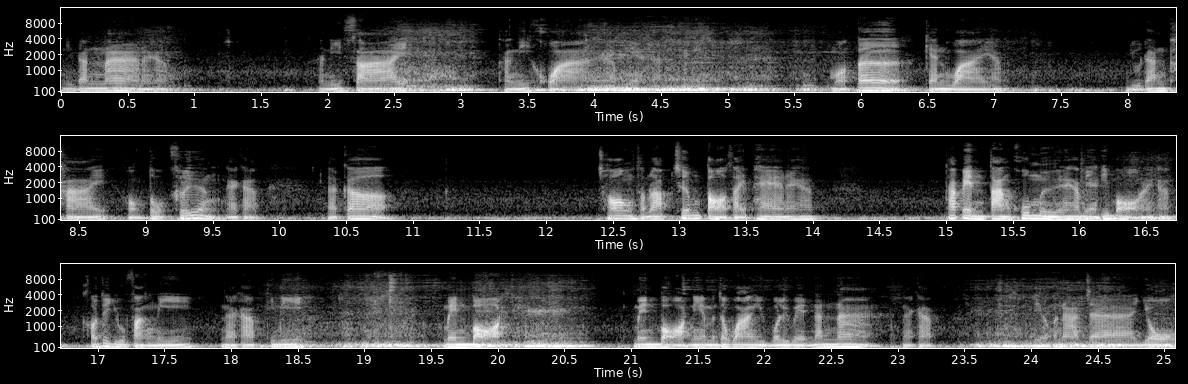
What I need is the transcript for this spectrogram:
นี่ด้านหน้านะครับอันนี้ซ้ายทางนี้ขวานะครับเนี่ยครับมอเตอร์แกน Y ครับอยู่ด้านท้ายของตัวเครื่องนะครับ แล้วก็ ช่องสำหรับเชื่อมต่อสายแพรนะครับ ถ้าเป็นตามคู่มือนะครับ อย่างที่บอกนะครับเขาจะอยู่ฝั่งนี้นะครับ ทีนี้เมนบอร์ด เมนบอร์ดเนี่ยมันจะวางอยู่บริเวณด้านหน้านะครับ เดี๋ยวมันอาจจะโยง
